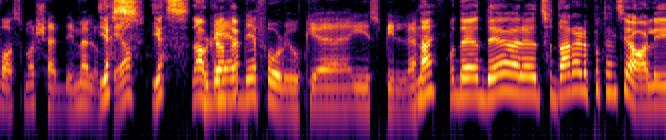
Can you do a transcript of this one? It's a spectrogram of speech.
hva som har skjedd i mellomtida. Yes, yes, det er For det, akkurat det. det får du jo ikke i spillet. Nei, og det, det er, så der er det potensial i,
